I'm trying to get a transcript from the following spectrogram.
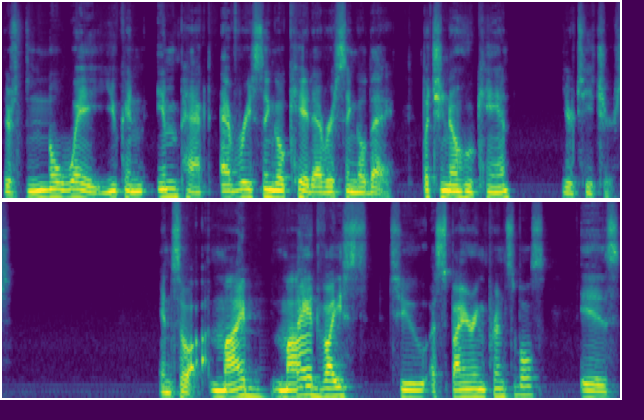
There's no way you can impact every single kid every single day. But you know who can? Your teachers. And so my my advice to aspiring principals is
